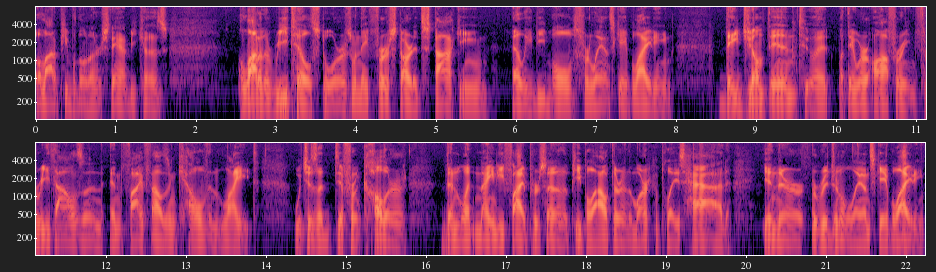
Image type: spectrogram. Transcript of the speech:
a lot of people don't understand because a lot of the retail stores when they first started stocking led bulbs for landscape lighting they jumped into it but they were offering 3000 and 5000 kelvin light which is a different color than what 95% of the people out there in the marketplace had in their original landscape lighting.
